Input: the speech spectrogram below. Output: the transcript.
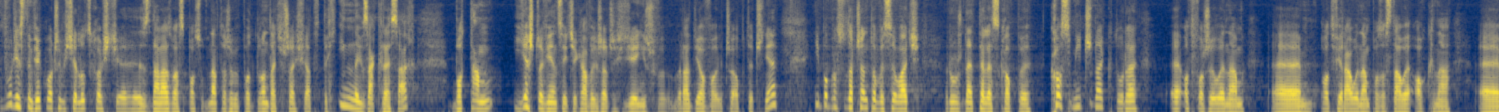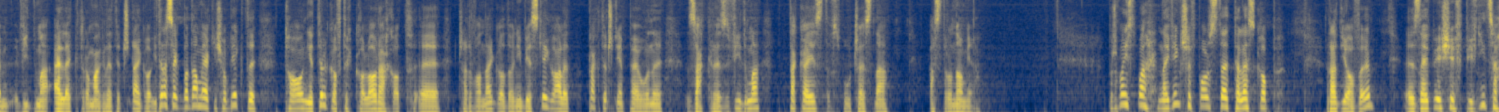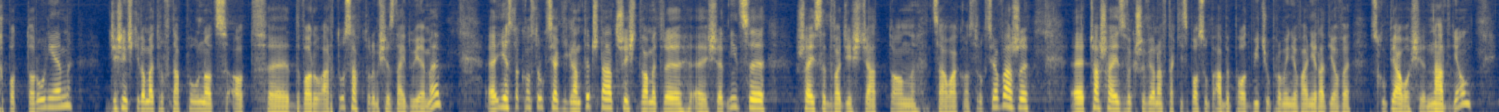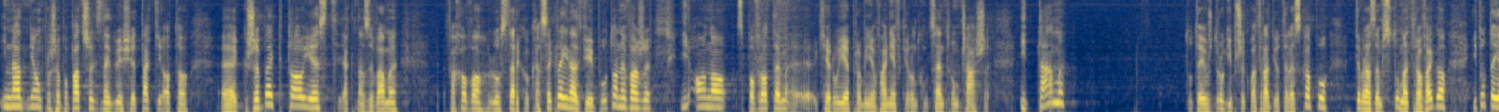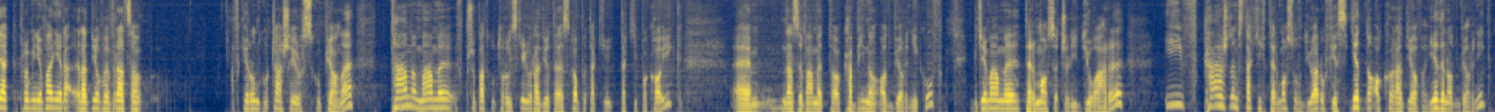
W XX wieku oczywiście ludzkość e, znalazła sposób na to, żeby podglądać wszechświat w tych innych zakresach, bo tam jeszcze więcej ciekawych rzeczy się dzieje niż radiowo czy optycznie i po prostu zaczęto wysyłać różne teleskopy kosmiczne, które e, otworzyły nam, e, pootwierały nam pozostałe okna widma elektromagnetycznego. I teraz jak badamy jakieś obiekty, to nie tylko w tych kolorach od czerwonego do niebieskiego, ale praktycznie pełny zakres widma. Taka jest współczesna astronomia. Proszę Państwa, największy w Polsce teleskop radiowy e, znajduje się w piwnicach pod Toruniem, 10 km na północ od e, dworu Artusa, w którym się znajdujemy. E, Jest to konstrukcja gigantyczna, 32 metry średnicy, 620 ton cała konstrukcja waży. E, Czasza jest wykrzywiona w taki sposób, aby po odbiciu promieniowanie radiowe skupiało się nad nią i nad nią, proszę popatrzeć, znajduje się taki oto e, grzybek. To jest, jak nazywamy fachowo, lusterko Cassegraina, 2,5 tony waży i ono z powrotem e, kieruje promieniowanie w kierunku centrum czaszy. I tam, tutaj już drugi przykład radioteleskopu, tym razem 100-metrowego i tutaj jak promieniowanie ra- radiowe wraca w kierunku czaszy już skupione, tam mamy w przypadku toruńskiego radioteleskopu taki, taki pokoik, nazywamy to kabiną odbiorników, gdzie mamy termosy, czyli diuary i w każdym z takich termosów, diuarów jest jedno oko radiowe, jeden odbiornik,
